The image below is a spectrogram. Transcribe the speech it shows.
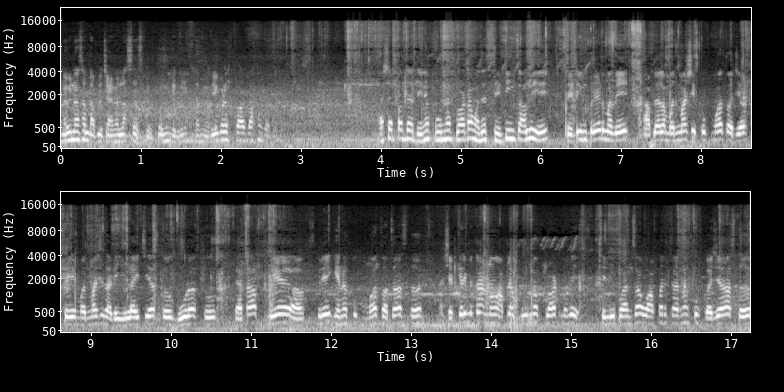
नवीन असेल तर आपल्या चॅनलला सबस्क्राईब करून घेणे धन्यवाद. इकडे प्लॉट दाखवून अशा पद्धतीने पूर्ण प्लॉटामध्ये सेटिंग चालू आहे. सेटिंग पिरियडमध्ये आपल्याला मधमाशी खूप महत्त्वाची असते. मधमाशीसाठी इलायची असतो गुळ असतो. त्याचा स्प्रे स्प्रे घेणं खूप महत्त्वाचं असतं. शेतकरी मित्रांनो आपल्या पूर्ण प्लॉटमध्ये सिलिकॉनचा वापर करणं खूप गरजेचं असतं.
